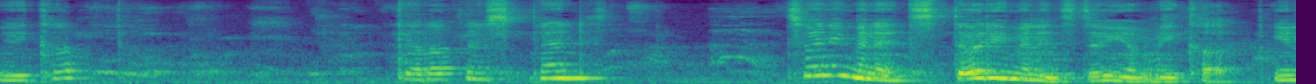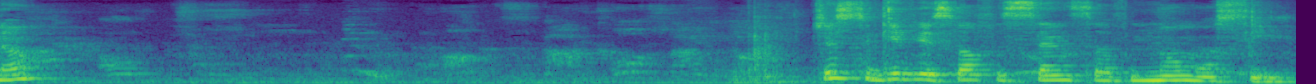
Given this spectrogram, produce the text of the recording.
wake up, get up and spend 20 minutes, 30 minutes doing your makeup, you know? Just to give yourself a sense of normalcy.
